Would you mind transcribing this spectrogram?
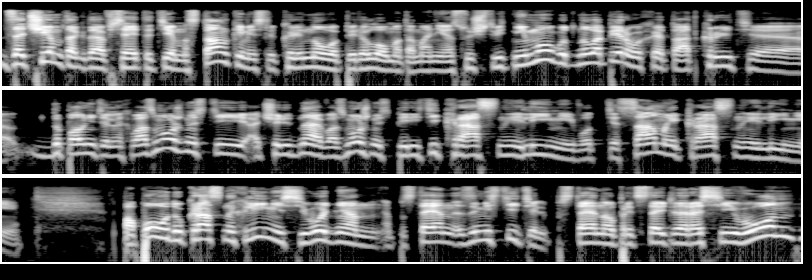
зачем тогда вся эта тема с танками, если коренного перелома там они осуществить не могут? Ну, во-первых, это открытие дополнительных возможностей, очередная возможность перейти красные линии, вот те самые красные линии. По поводу красных линий сегодня постоянно, заместитель постоянного представителя России в ООН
